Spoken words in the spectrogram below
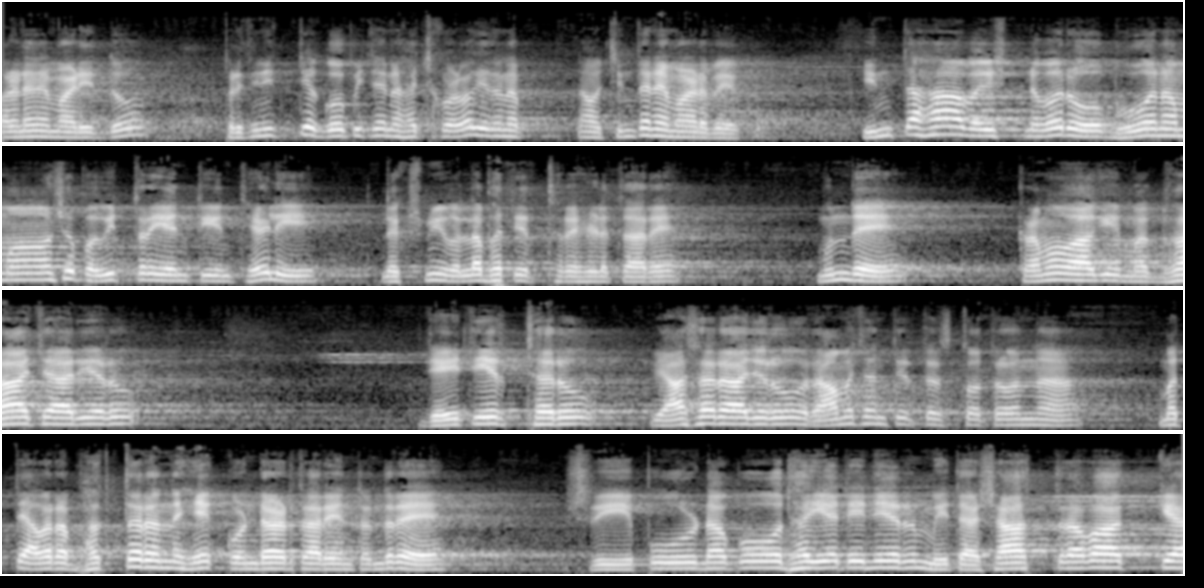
ವರ್ಣನೆ ಮಾಡಿದ್ದು. ಪ್ರತಿನಿತ್ಯ ಗೋಪಿಚಂದ್ರ ಹಚ್ಕೊಳ್ಳುವಾಗ ಇದನ್ನು ನಾವು ಚಿಂತನೆ ಮಾಡಬೇಕು. ಇಂತಹ ವೈಷ್ಣವರು ಭುವನಮಾಶು ಪವಿತ್ರಯಂತಿ ಅಂಥೇಳಿ ಲಕ್ಷ್ಮೀ ವಲ್ಲಭತೀರ್ಥರು ಹೇಳ್ತಾರೆ. ಮುಂದೆ ಕ್ರಮವಾಗಿ ಮಧ್ವಾಚಾರ್ಯರು ಜಯತೀರ್ಥರು, ವ್ಯಾಸರಾಜರು, ರಾಮಚಂದ್ರತೀರ್ಥ ಸ್ತೋತ್ರವನ್ನು ಮತ್ತು ಅವರ ಭಕ್ತರನ್ನು ಹೇಗೆ ಕೊಂಡಾಡ್ತಾರೆ ಅಂತಂದರೆ, ಶ್ರೀಪೂರ್ಣಬೋಧಯತಿ ನಿರ್ಮಿತ ಶಾಸ್ತ್ರವಾಕ್ಯ,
